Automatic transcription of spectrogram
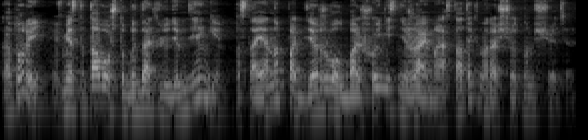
который, вместо того, чтобы дать людям деньги, постоянно поддерживал большой неснижаемый остаток на расчетном счете.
